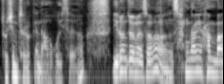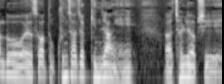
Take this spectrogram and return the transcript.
조심스럽게 나오고 있어요. 이런 점에서는 상당히 한반도에서 어떤 군사적 긴장이 어, 전례 없이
